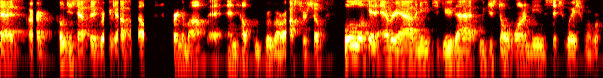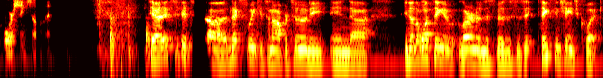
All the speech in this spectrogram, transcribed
that our coaching staff did a great job developing and bring them up and help improve our roster. So we'll look at every avenue to do that. We just don't want to be in a situation where we're forcing something. Yeah, it's it's uh, next week. It's an opportunity, and uh, you know the one thing you learn in this business is it, things can change quick,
